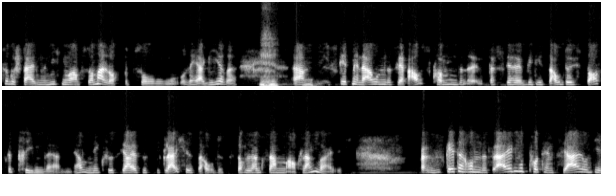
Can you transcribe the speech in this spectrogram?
zu gestalten und nicht nur auf Sommerloch bezogen reagiere. Mhm. Ähm, es geht mir darum, dass wir rauskommen, dass wir wie die Sau durchs Dorf getrieben werden. Ja, und nächstes Jahr ist es die gleiche Sau. Das ist doch langsam auch langweilig. Also es geht darum, das eigene Potenzial und die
